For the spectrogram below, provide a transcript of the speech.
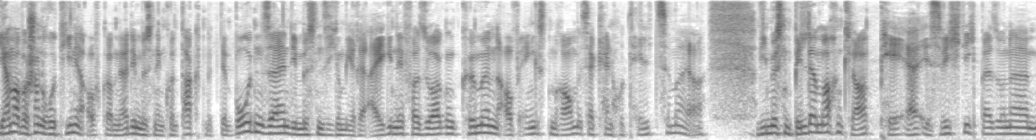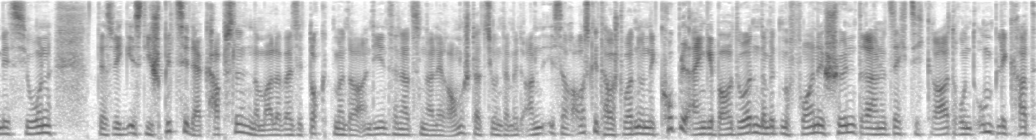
Die haben aber schon Routineaufgaben. Ja, die müssen in Kontakt mit dem Boden sein, die müssen sich um ihre eigene Versorgung kümmern. Auf engstem Raum ist ja kein Hotelzimmer. Ja. Die müssen Bilder machen. Klar, PR ist wichtig bei so einer Mission. Deswegen ist die Spitze der Kapsel, normalerweise dockt man da an die internationale Raumstation damit an, ist auch ausgetauscht worden und eine Kuppel eingebaut worden, damit man vorne schön 360 Grad Rundumblick hat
